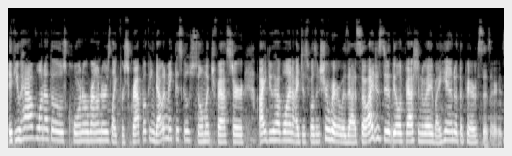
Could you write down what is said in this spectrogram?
If you have one of those corner rounders, like for scrapbooking, that would make this go so much faster. I do have one, I just wasn't sure where it was at, so I just did it the old-fashioned way by hand with a pair of scissors.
